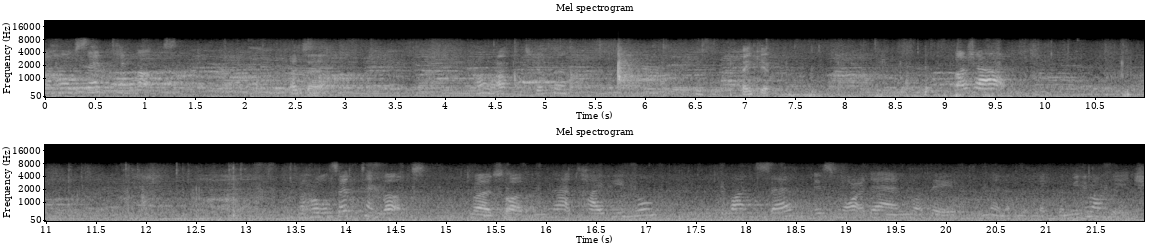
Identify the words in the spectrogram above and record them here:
the whole set ten bucks. That's it. Oh, wow, that's good then. Thank you. Watch out. The whole set ten bucks, but for that Thai people, one set is more than what they like the minimum wage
